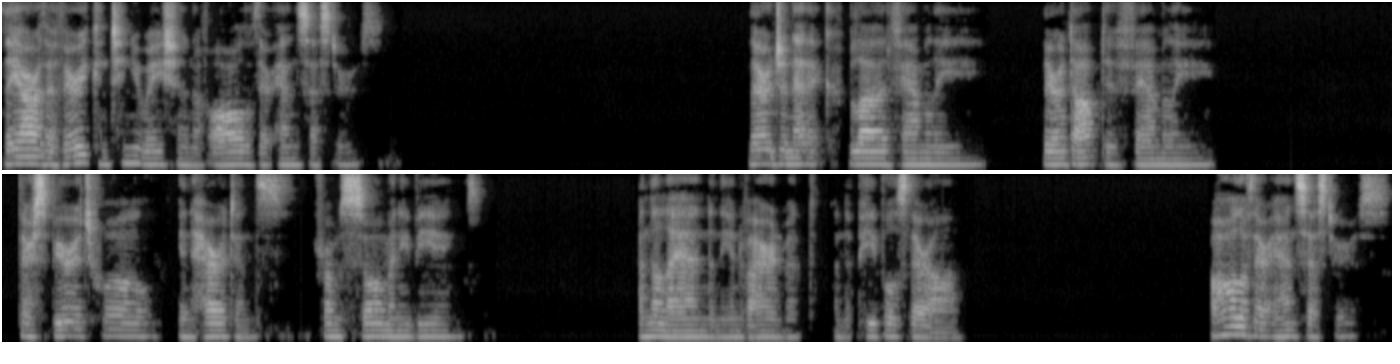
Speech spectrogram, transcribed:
they are the very continuation of all of their ancestors. their genetic blood family, their adoptive family, their spiritual inheritance from so many beings, and the land and the environment and the peoples thereon. All of their ancestors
